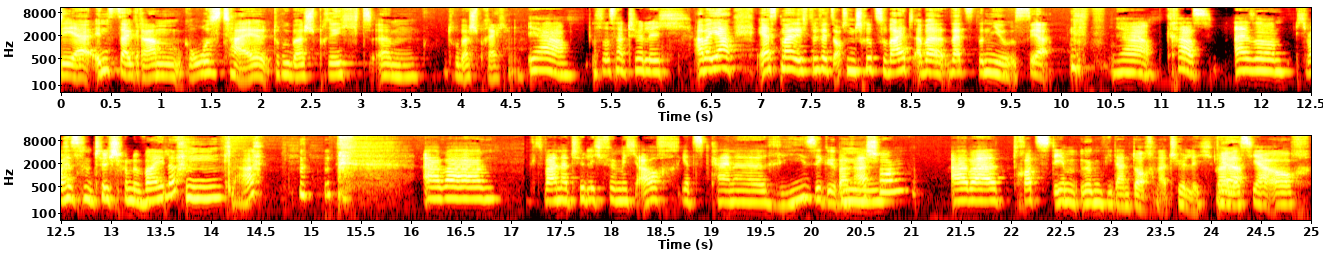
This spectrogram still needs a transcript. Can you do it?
der Instagram-Großteil drüber spricht, ähm, drüber sprechen. Ja, das ist natürlich, Aber ja, erstmal, ich bin jetzt auch schon einen Schritt zu weit, aber that's the news, ja. ja, krass. Also, ich weiß natürlich schon eine Weile, klar. Aber es war natürlich für mich auch jetzt keine riesige Überraschung, aber trotzdem irgendwie dann doch natürlich, weil Ja. das ja auch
